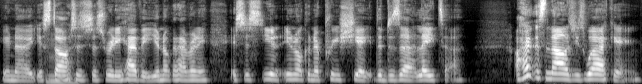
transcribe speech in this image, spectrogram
you know your starter's just really heavy. You're not going to have any. It's just you're, you're not going to appreciate the dessert later. I hope this analogy is working,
